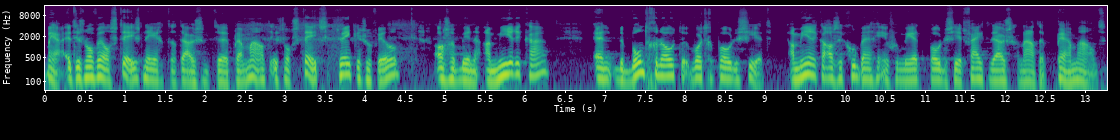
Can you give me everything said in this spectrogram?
maar ja, het is nog wel steeds 90.000 per maand. Is nog steeds twee keer zoveel als er binnen Amerika en de bondgenoten wordt geproduceerd. Amerika, als ik goed ben geïnformeerd, produceert 15.000 granaten per maand.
